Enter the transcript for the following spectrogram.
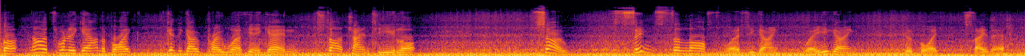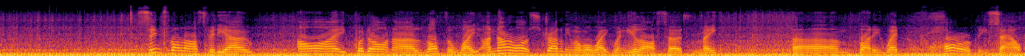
but no, I just wanted to get on the bike, get the GoPro working again, start chatting to you lot. So, since the last, where's he going? Where are you going? Good boy, stay there. Since my last video, I put on a lot of weight. I know I was struggling with my weight when you last heard from me, um, but it went horribly south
